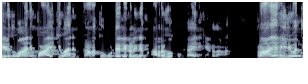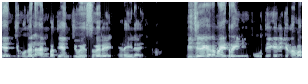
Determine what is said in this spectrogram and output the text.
എഴുതുവാനും വായിക്കുവാനും കണക്കുകൂട്ടലുകളിലും അറിവ് ഉണ്ടായിരിക്കേണ്ടതാണ്. പ്രായം ഇരുപത്തിയഞ്ച് മുതൽ അൻപത്തി അഞ്ച് വയസ്സ് വരെ ഇടയിലായിരിക്കണം. വിജയകരമായി ട്രെയിനിങ് പൂർത്തീകരിക്കുന്നവർ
